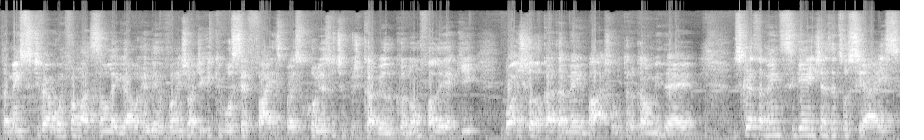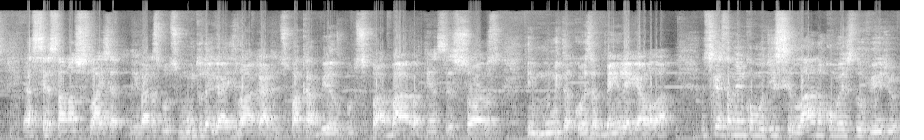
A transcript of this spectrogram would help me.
Também se tiver alguma informação legal, relevante, uma dica que você faz para escolher seu tipo de cabelo que eu não falei aqui, pode colocar também embaixo, vamos trocar uma ideia. Não esqueça também de seguir a gente nas redes sociais e acessar nosso site, tem vários produtos muito legais lá, cara. Produtos para cabelo, produtos para barba, tem acessórios, tem muita coisa bem legal lá. Não esqueça também, como eu disse lá no começo do vídeo,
